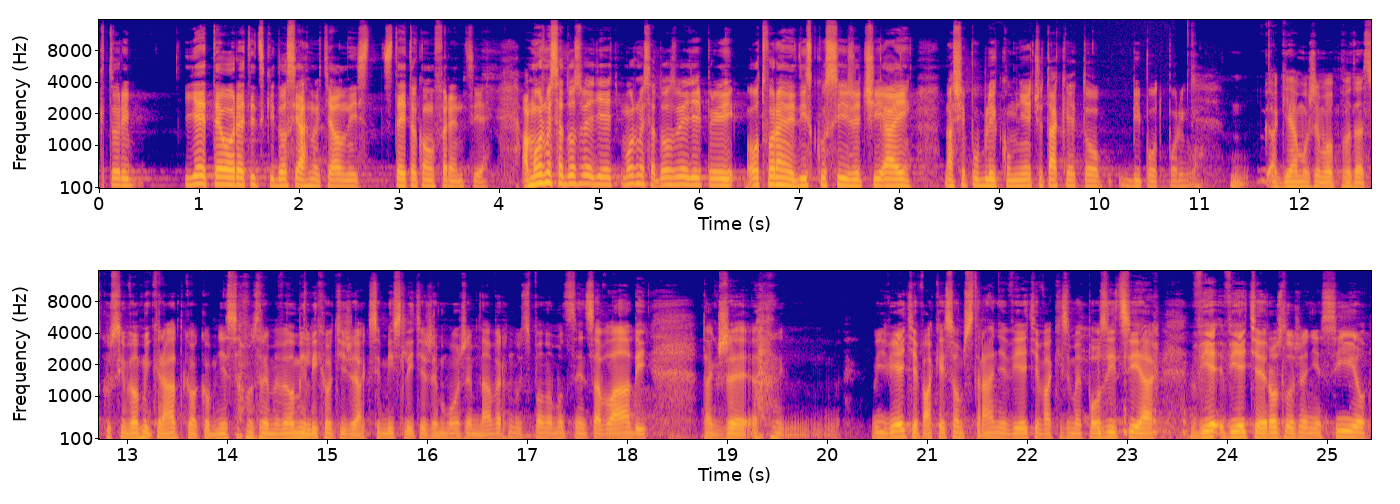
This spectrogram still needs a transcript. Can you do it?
ktorý je teoreticky dosiahnutelný z tejto konferencie. A môžeme sa dozvedieť, môžeme sa dozvedieť pri otvorenej diskusii, že či aj naše publikum niečo takéto by podporilo. Ak ja môžem odpovedať, skúsim veľmi krátko, ako mne samozrejme veľmi lichotí, že ak si myslíte, že môžem navrhnúť splnomocnenca vlády, takže Vy viete, v akej som strane, viete, v akých sme pozíciách, vie, viete rozloženie síl.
